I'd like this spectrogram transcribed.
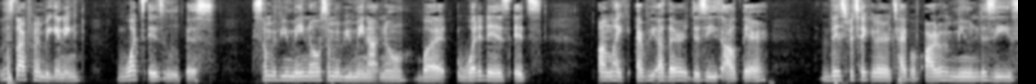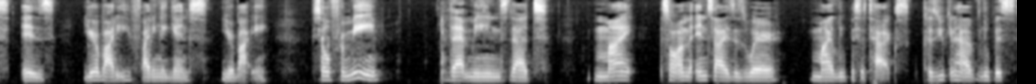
let's start from the beginning. What is lupus? Some of you may know, some of you may not know, but what it is, it's unlike every other disease out there, this particular type of autoimmune disease is your body fighting against your body. So for me, that means that my, so on the insides is where my lupus attacks. Cause you can have lupus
